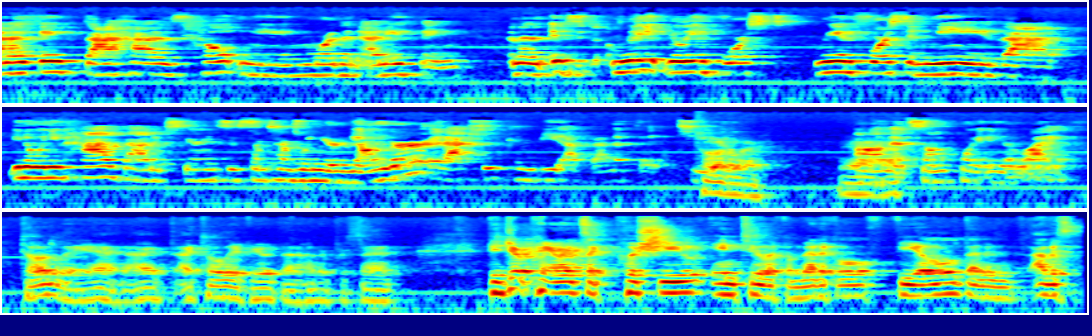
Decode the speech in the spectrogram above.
And I think that has helped me more than anything. And then it's really really reinforced reinforced in me that you know when you have bad experiences, sometimes when you're younger, it actually can be a benefit to totally. you yeah. um, at some point in your life. Totally, yeah, I, I totally agree with that 100. percent Did your parents like push you into like a medical field? I mean, obviously,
